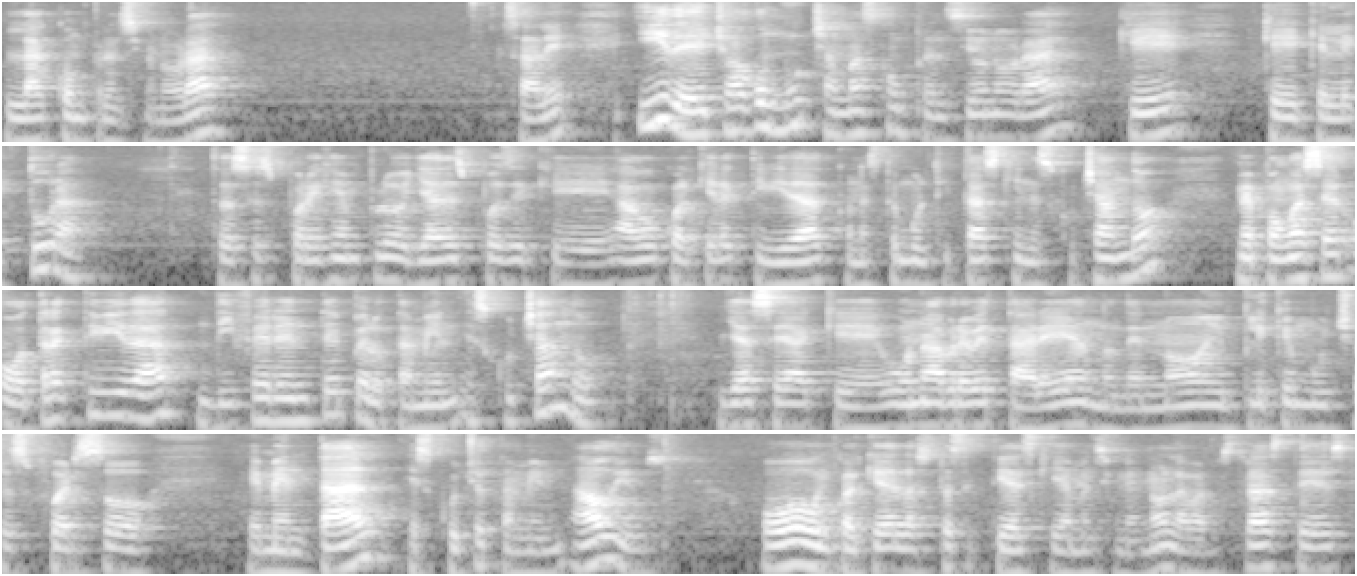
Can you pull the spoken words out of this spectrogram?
la comprensión oral. ¿Sale? Y de hecho hago mucha más comprensión oral que, que, lectura. Entonces, por ejemplo, ya después de que hago cualquier actividad con este multitasking escuchando, me pongo a hacer otra actividad diferente, pero también escuchando, ya sea que una breve tarea en donde no implique mucho esfuerzo eh, mental, escucho también audios, o en cualquiera de las otras actividades que ya mencioné, ¿no? Lavar los trastes,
